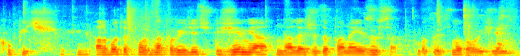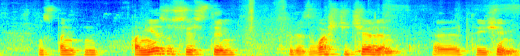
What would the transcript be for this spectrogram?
kupić. Albo też można powiedzieć, ziemia należy do Pana Jezusa, bo to jest mowa o ziemi. Więc Pan, Pan Jezus jest tym, który jest właścicielem tej ziemi.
